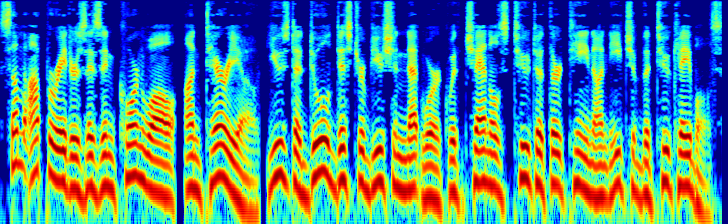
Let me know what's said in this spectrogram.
Some operators as in Cornwall, Ontario, used a dual distribution network with channels 2 to 13 on each of the two cables.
